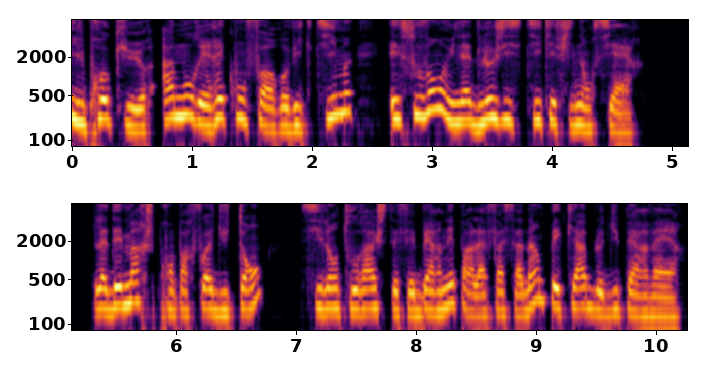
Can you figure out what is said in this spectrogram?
Il procure amour et réconfort aux victimes et souvent une aide logistique et financière. La démarche prend parfois du temps, si l'entourage s'est fait berner par la façade impeccable du pervers.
